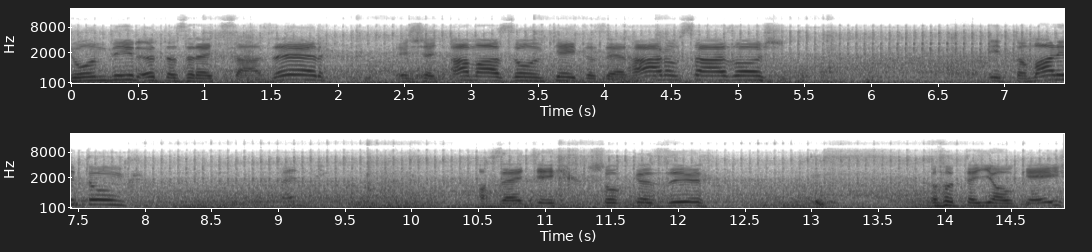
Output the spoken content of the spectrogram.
John Deere 5100R és egy Amazon 2300-as. Itt a Manitunk. Az egyik sok közül. Ott egy jó kés.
